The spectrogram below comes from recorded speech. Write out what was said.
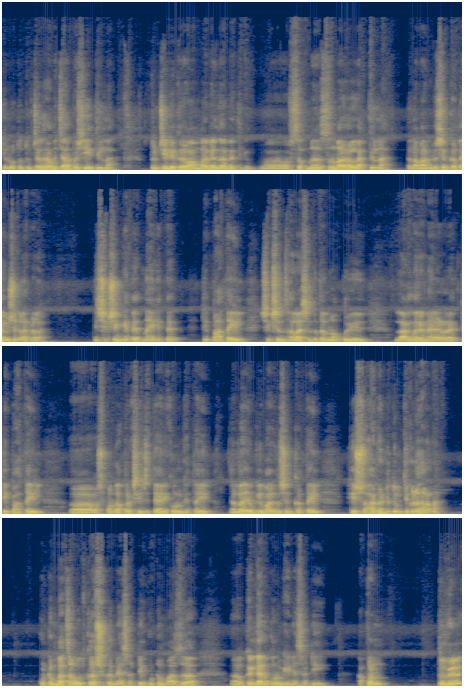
केलं तर तुमच्या घरामध्ये चार पैसे येतील ना? तुमची लेकरं मार्गाला जाणार सत सन्मार्गाला लागतील ना? त्याला मार्गदर्शन करता येऊ शकेल आपल्याला? ते शिक्षण घेत आहेत नाही घेत आहेत ते पाहता येईल. शिक्षण झालं असेल तर त्याला नोकरी लागणारे नाही लागणार आहेत ते पाहता येईल. स्पर्धा परीक्षेची तयारी करून घेता येईल. त्याला योग्य मार्गदर्शन करता येईल. हे सहा घंटे तुम्ही तिकडे घाला ना. कुटुंबाचा उत्कर्ष करण्यासाठी कुटुंबाचं कल्याण करून घेण्यासाठी आपण तो वेळ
